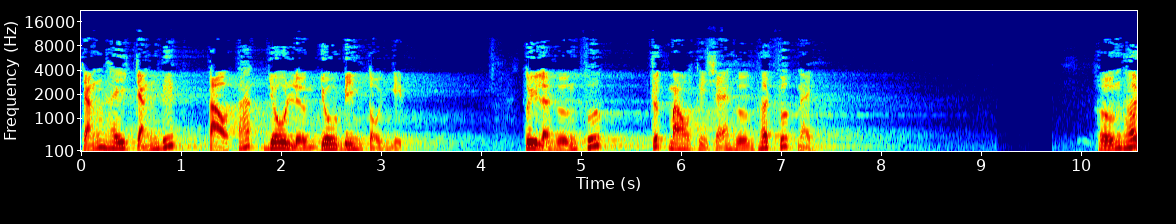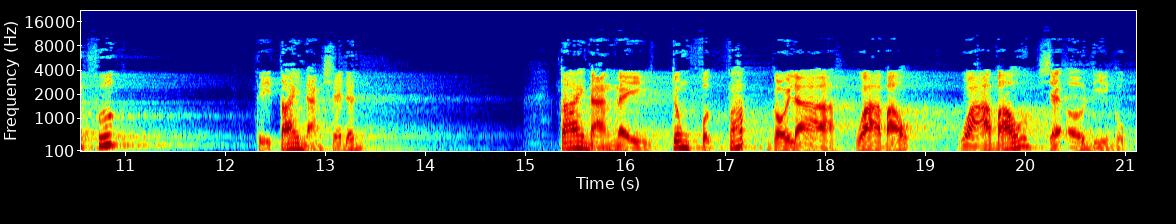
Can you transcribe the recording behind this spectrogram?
Chẳng hay chẳng biết tạo tác vô lượng vô biên tội nghiệp. Tuy là hưởng phước, rất mau thì sẽ hưởng hết phước này. Hưởng hết phước, thì tai nạn sẽ đến. Tai nạn này trong phật pháp gọi là quả báo. Quả báo sẽ ở địa ngục.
